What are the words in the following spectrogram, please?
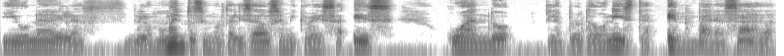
y uno de, las, de los momentos inmortalizados en mi cabeza es cuando la protagonista, embarazada,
